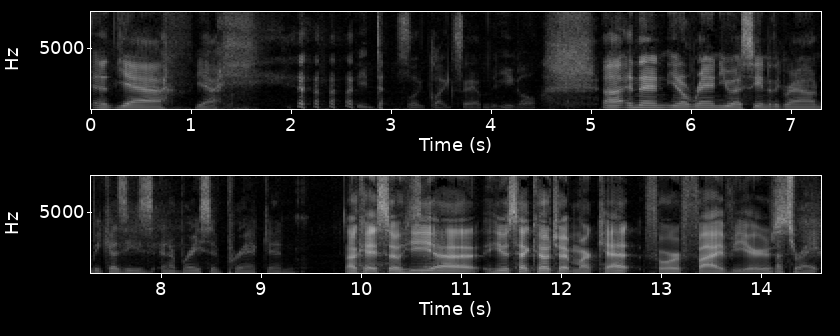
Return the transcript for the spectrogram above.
And yeah, yeah, he does look like Sam the Eagle. Uh, and then you know ran USC into the ground because he's an abrasive prick. And Okay, so he uh, he was head coach at Marquette for five years. that's right.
